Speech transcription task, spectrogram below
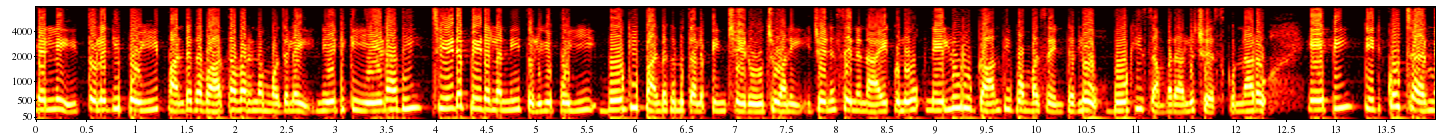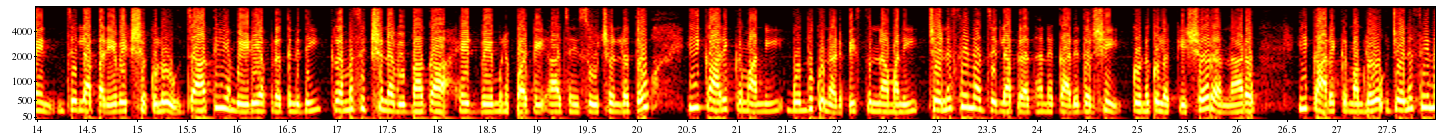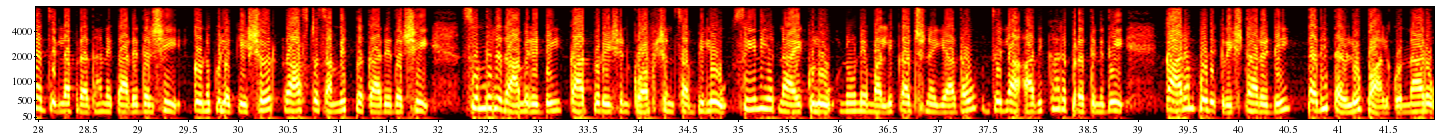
చీడపీడల్ని తొలగిపోయి పండగ వాతావరణం మొదలై నేటికి ఏడాది చీడపీడలన్నీ తొలగిపోయి భోగి పండగను తలపించే రోజు అని జనసేన నాయకులు నెల్లూరు గాంధీ బొమ్మ సెంటర్లో భోగి సంబరాలు చేసుకున్నారు. ఏపీ టిడ్కో చైర్మన్ జిల్లా పర్యవేక్షకులు జాతీయ మీడియా ప్రతినిధి క్రమశిక్షణ విభాగ హెడ్ వేములపాటి అజయ్ సూచనలతో ఈ కార్యక్రమాన్ని ముందుకు నడిపిస్తున్నామని జనసేన జిల్లా ప్రధాన కార్యదర్శి కొనుకుల కిషోర్ అన్నారు. ఈ కార్యక్రమంలో జనసేన జిల్లా ప్రధాన కార్యదర్శి గునుకుల కిషోర్ రాష్ట్ర సంయుక్త కార్యదర్శి సుందర రామిరెడ్డి కార్పొరేషన్ కోఆప్షన్ సభ్యులు సీనియర్ నాయకులు నూనె మల్లికార్జున యాదవ్ జిల్లా అధికార ప్రతినిధి కారంపూడి కృష్ణారెడ్డి తదితరులు పాల్గొన్నారు.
